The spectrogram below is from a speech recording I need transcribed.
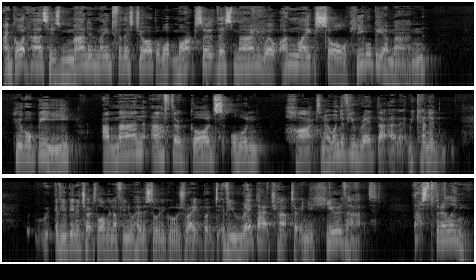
And God has his man in mind for this job, And what marks out this man? Well, unlike Saul, he will be a man who will be a man after God's own heart. And I wonder if you read that. We kind of, if you've been in church long enough, you know how the story goes, right? But if you read that chapter and you hear that, that's thrilling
